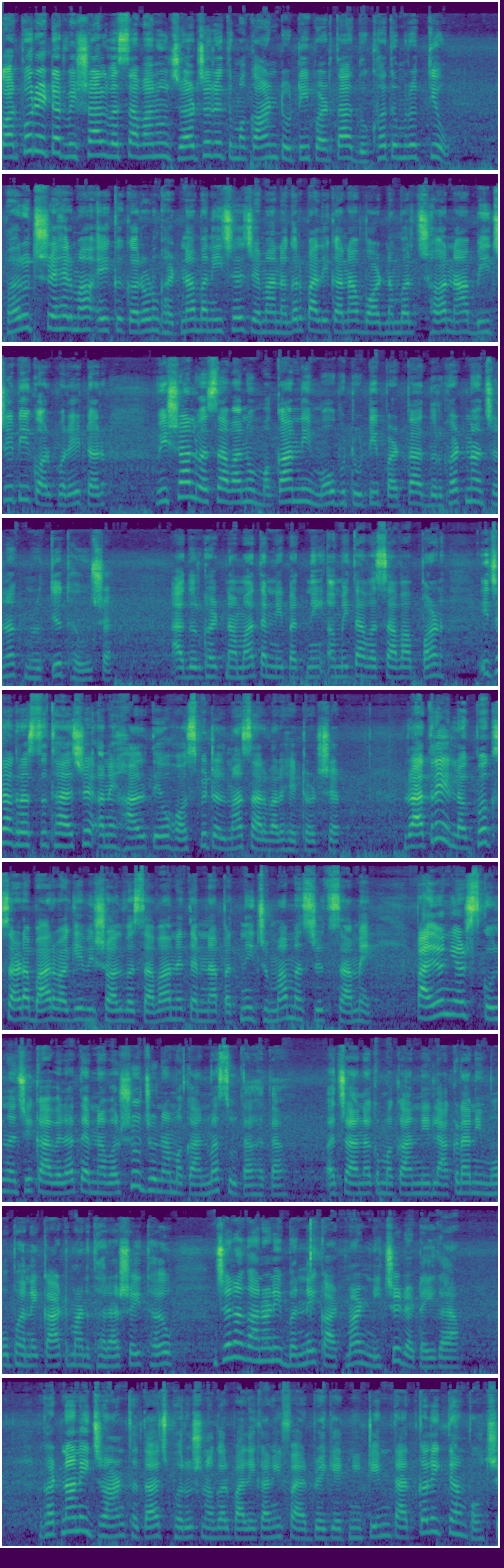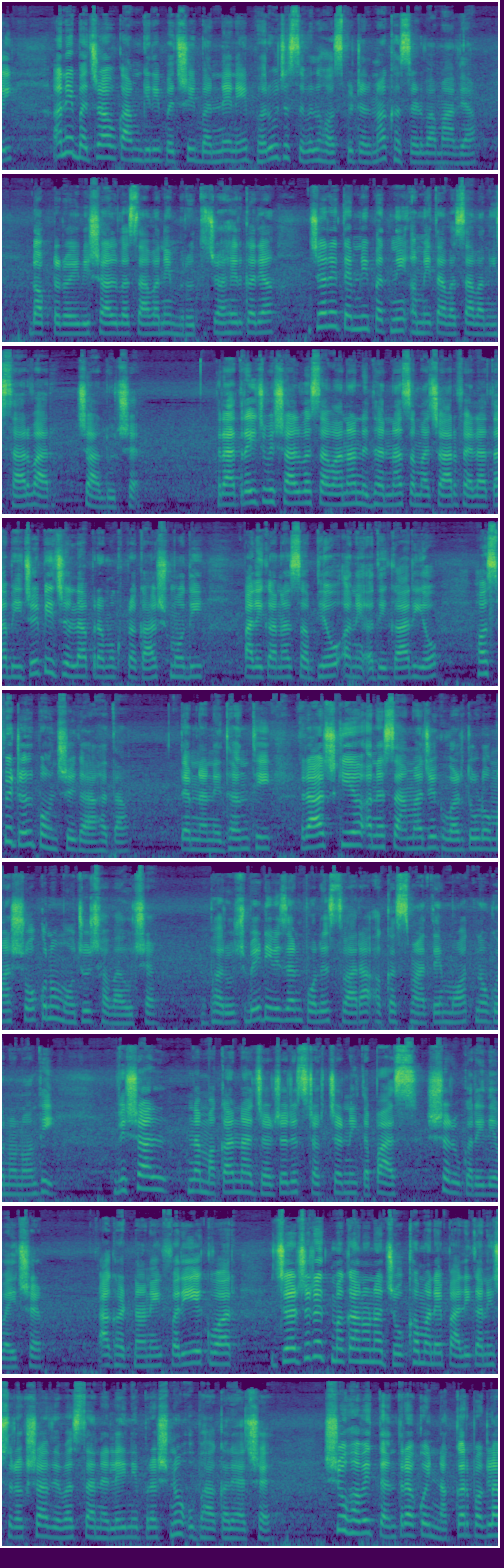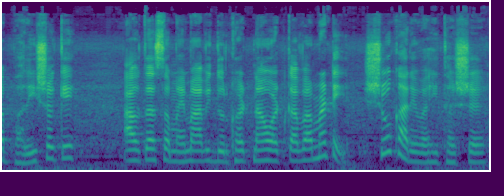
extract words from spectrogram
Corporator Vishal વસાવાનું જર્જરિત મકાન તૂટી પડતા દુઃખદ મૃત્યુ. ભરૂચ શહેરમાં એક કરુણ ઘટના બની છે, જેમાં નગરપાલિકાના વોર્ડ નંબર છના બીજેપી કોર્પોરેટર વિશાલ વસાવાનું મકાનની મોભ તૂટી પડતા દુર્ઘટનાજનક મૃત્યુ થયું છે. આ દુર્ઘટનામાં તેમની પત્ની અમિતા વસાવા પણ ઈજાગ્રસ્ત થયા છે અને હાલ તેઓ હોસ્પિટલમાં સારવાર હેઠળ છે. રાત્રે લગભગ સાડા બાર વાગે વિશાલ વસાવા અને તેમના પત્ની જુમ્મા મસ્જિદ સામે પાયોનિયર સ્કૂલ નજીક આવેલા તેમના વર્ષો જૂના મકાનમાં સૂતા હતા. અચાનક મકાનની લાકડાની મોભ અને કાટમાળ ધરાશયી થયો, જેના કારણે બંને કાટમાળ નીચે દટાઈ ગયા. ઘટનાની જાણ થતાં જ ભરૂચ નગરપાલિકાની ફાયર બ્રિગેડની ટીમ તાત્કાલિક ત્યાં પહોંચી અને બચાવ કામગીરી પછી બંનેને ભરૂચ સિવિલ હોસ્પિટલમાં ખસેડવામાં આવ્યા. ડોક્ટરોએ વિશાલ વસાવાને મૃત જાહેર કર્યા, જ્યારે તેમની પત્ની અમિતા વસાવાની સારવાર ચાલુ છે. રાત્રે જ વિશાલ વસાવાના નિધનના સમાચાર ફેલાતા બીજેપી જિલ્લા પ્રમુખ પ્રકાશ મોદી, પાલિકાના સભ્યો અને અધિકારીઓ હોસ્પિટલ પહોંચી ગયા હતા. તેમના નિધનથી રાજકીય અને સામાજિક વર્તુળોમાં શોકનું મોજું છવાયું છે. ભરૂચ બે ડિવિઝન પોલીસ દ્વારા અકસ્માતે મોતનો ગુનો નોંધી વિશાલના મકાનના જર્જરિત સ્ટ્રક્ચરની તપાસ શરૂ કરી દેવાઈ છે. આ ઘટનાને ફરી એકવાર જર્જરિત મકાનોના જોખમ અને પાલિકાની સુરક્ષા વ્યવસ્થાને લઈને પ્રશ્નો ઊભા કર્યા છે. શું હવે તંત્ર કોઈ નક્કર પગલાં ભરી શકે? આવતા સમયમાં આવી દુર્ઘટનાઓ અટકાવવા માટે શું કાર્યવાહી થશે?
